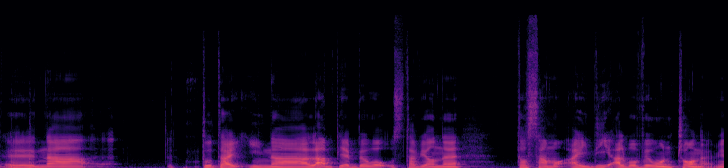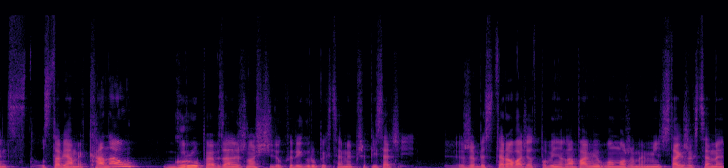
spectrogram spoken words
y, na tutaj i na lampie było ustawione to samo ID albo wyłączone, więc ustawiamy kanał, grupę w zależności do której grupy chcemy przypisać, żeby sterować odpowiednio lampami, bo możemy mieć tak, że chcemy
